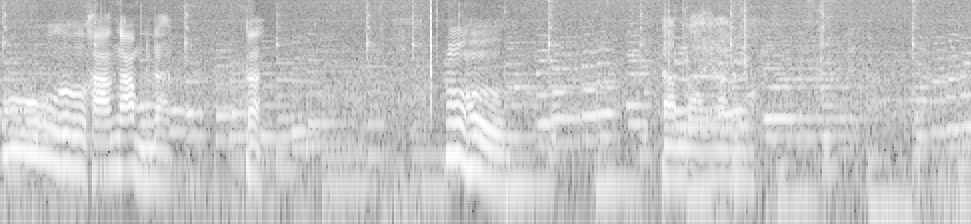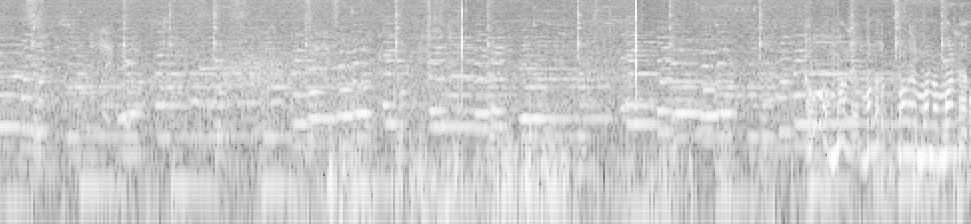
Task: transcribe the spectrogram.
โอ้หางามขนาดนะโอ้โหงามลายหางโอ้มาแล้วมาแล้วมาแล้วมาแล้วมาแล้ว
